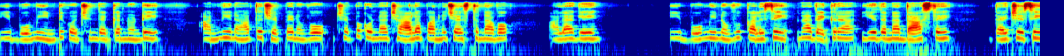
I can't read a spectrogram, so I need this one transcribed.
ఈ భూమి ఇంటికి వచ్చిన దగ్గర నుండి అన్నీ నాతో చెప్పే నువ్వు చెప్పకుండా చాలా పనులు చేస్తున్నావు. అలాగే ఈ భూమి నువ్వు కలిసి నా దగ్గర ఏదైనా దాస్తే దయచేసి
